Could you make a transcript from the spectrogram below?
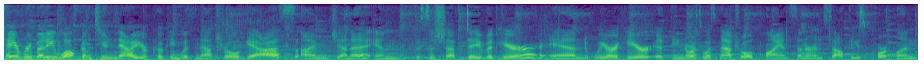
Hey everybody, welcome to Now You're Cooking with Natural Gas. I'm Jenna and this is Chef David here and we are here at the Northwest Natural Appliance Center in Southeast Portland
